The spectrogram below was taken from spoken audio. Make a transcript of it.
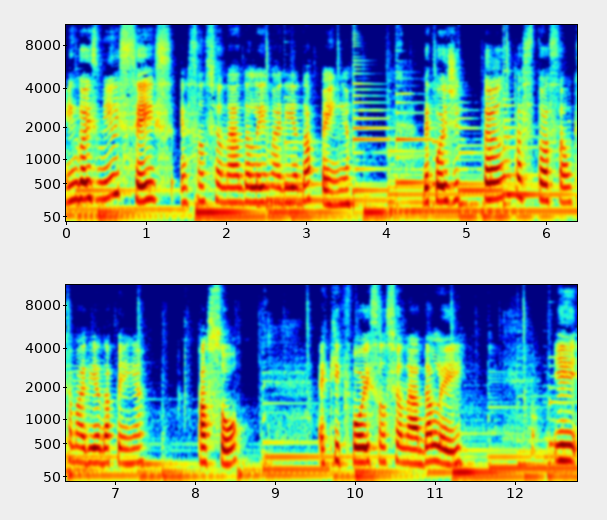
Em 2006 é sancionada a Lei Maria da Penha. Depois de tanta situação que a Maria da Penha passou, é que foi sancionada a lei. E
